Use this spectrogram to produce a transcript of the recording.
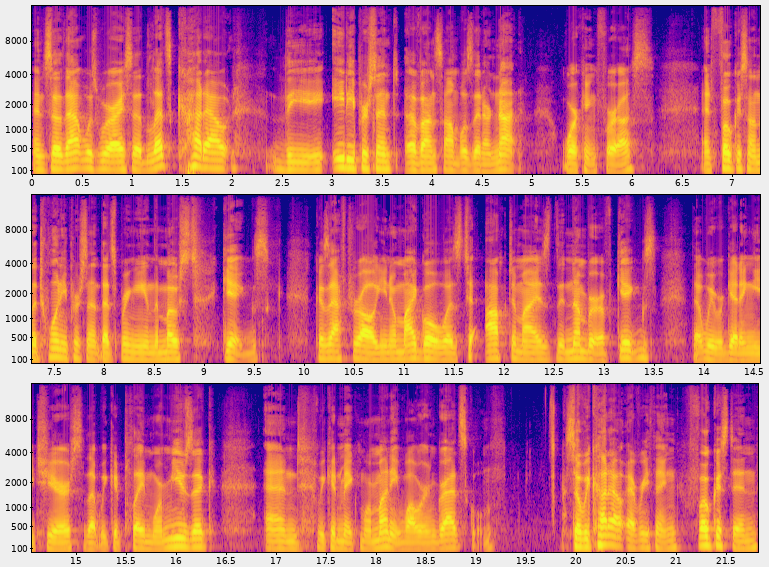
And so that was where I said, let's cut out the 80% of ensembles that are not working for us and focus on the 20% that's bringing in the most gigs. Because after all, you know, my goal was to optimize the number of gigs that we were getting each year so that we could play more music and we could make more money while we're in grad school. So we cut out everything, focused in,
